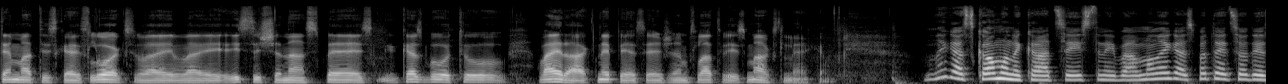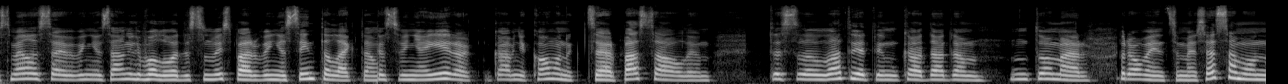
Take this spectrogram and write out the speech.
tematiskais loks, vai, vai izsišanās spējas, kas būtu vairāk nepieciešams Latvijas māksliniekam? Man liekas, komunikācija īstenībā. Man liekas, pateicoties Melisai, viņas angļu valodas un vispār viņas intelektam, kas viņai ir, kā viņa komunicē ar pasauli. Un tas uh, latvietim kā tādam, nu, tomēr provinci mēs esam un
